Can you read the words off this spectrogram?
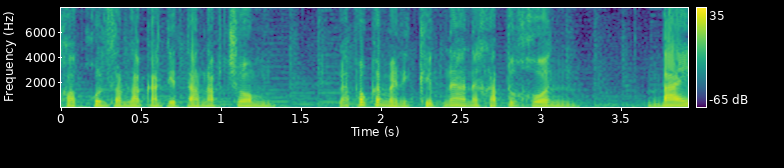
ขอบคุณสำหรับการติดตามรับชม และพบกันใหม่ในคลิปหน้านะครับทุกคนบาย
